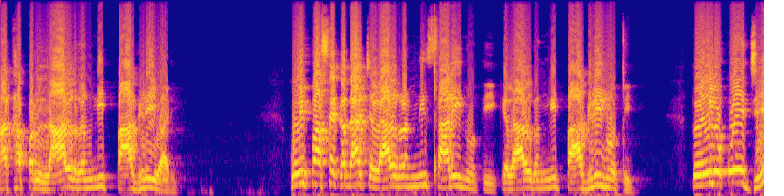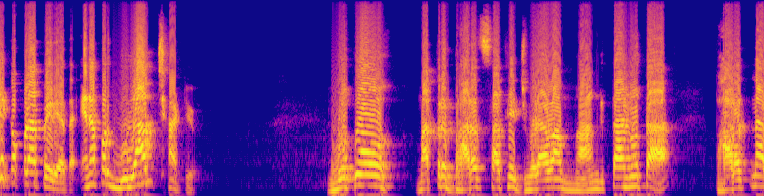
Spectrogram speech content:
માથા પર લાલ રંગની પાઘડી વાળી કોઈ પાસે કદાચ લાલ રંગની સાડી નહોતી કે લાલ રંગની પાઘડી નહોતી, તો એ લોકોએ જે કપડાં પહેર્યા હતા એના પર ગુલાબ છાંટ્યો. લોકો માત્ર ભારત સાથે જોડાવા માંગતા નહોતા, ભારતના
